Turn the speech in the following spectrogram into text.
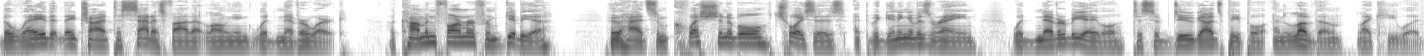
the way that they tried to satisfy that longing would never work. A common farmer from Gibeah who had some questionable choices at the beginning of his reign, would never be able to subdue God's people and love them like he would.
